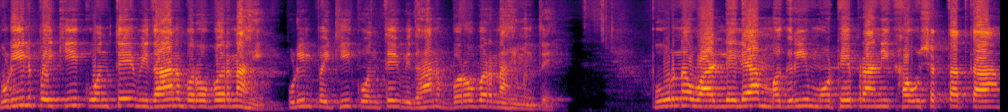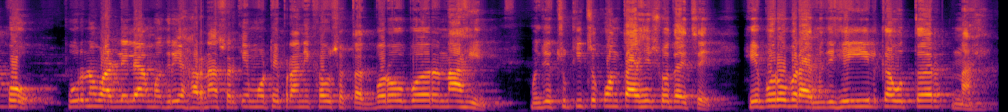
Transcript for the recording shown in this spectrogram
पुढीलपैकी कोणते विधान बरोबर नाही? पुढीलपैकी कोणते विधान बरोबर नाही म्हणते. पूर्ण वाढलेल्या मगरी मोठे प्राणी खाऊ शकतात का? हो. पूर्ण वाढलेल्या मगरी हरणासारखे मोठे प्राणी खाऊ शकतात. बरोबर नाही. म्हणजे चुकीचं कोणतं आहे हे शोधायचंय. हे बरोबर आहे. म्हणजे हे येईल का उत्तर? नाही.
